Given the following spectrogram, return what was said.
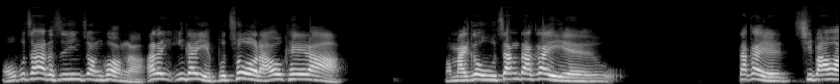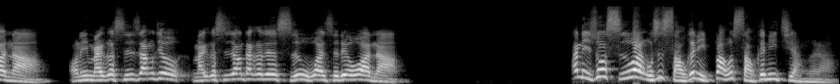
我不知道他的资金状况啦，啊，那应该也不错啦，OK 啦。我买个五张，大概也大概也七八万呐。哦，你买个十张就买个十张，大概就十五万、十六万呐。啊，你说十万，我是少跟你报，我少跟你讲了啦。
